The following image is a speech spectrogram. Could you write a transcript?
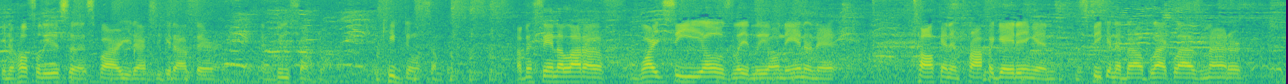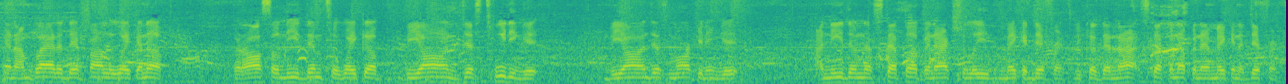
you know, hopefully this will inspire you to actually get out there and, and do something and keep doing something. I've been seeing a lot of white CEOs lately on the internet talking and propagating and speaking about Black Lives Matter, and I'm glad that they're finally waking up. But I also need them to wake up beyond just tweeting it, beyond just marketing it. I need them to step up and actually make a difference because they're not stepping up and they're making a difference.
